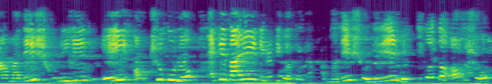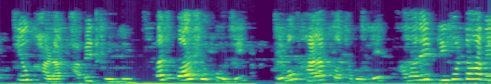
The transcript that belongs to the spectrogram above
আমাদের শরীরের এই অংশগুলো একেবারেই ব্যক্তিগত না। আমাদের শরীরের ব্যক্তিগত অংশ কেউ খারাপ ভাবে ধরলে বা স্পর্শ করলে এবং খারাপ কথা বললে আমাদের কি করতে হবে?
